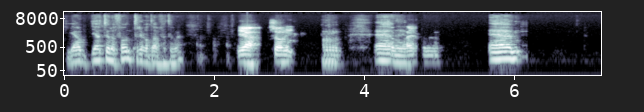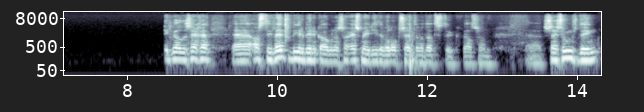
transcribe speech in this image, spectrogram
Jouw, jouw telefoon trilt af en toe, hè? Ja, sorry. Uh, um, ik wilde zeggen, uh, als die lentebieren binnenkomen, dan zou Esme die er wel opzetten, want dat is natuurlijk wel zo'n uh, seizoensding.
